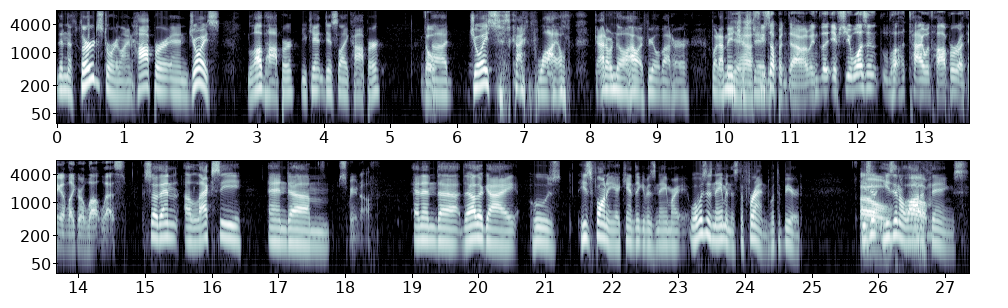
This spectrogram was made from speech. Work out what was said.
then the third storyline, Hopper and Joyce. Love Hopper. You can't dislike Hopper. Oh, Uh, Joyce is kind of wild. I don't know how I feel about her, but I'm yeah, interested. she's up and down. I mean, if she wasn't tied with Hopper, I think I'd like her a lot less. So then Alexi and um Smirnoff. and then the the other guy who's he's funny. I can't think of his name right. What was his name in this? The friend with the beard. He's Oh, in, he's in a lot of um, things.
